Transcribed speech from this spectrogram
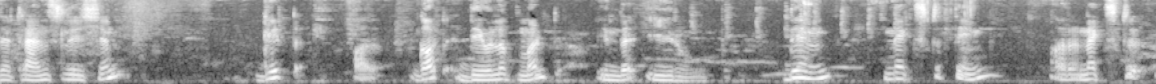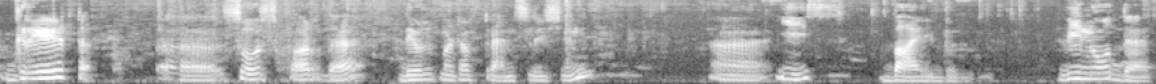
the translation get uh, got development in the Europe. Then next thing or next great uh, source for the development of translation uh, is Bible. We know that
